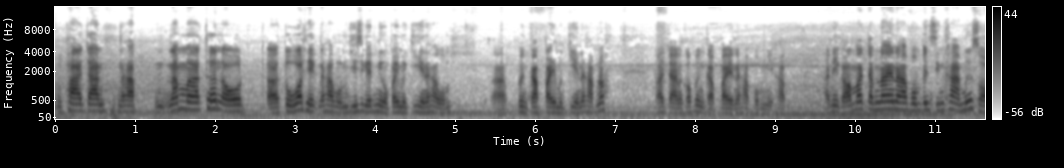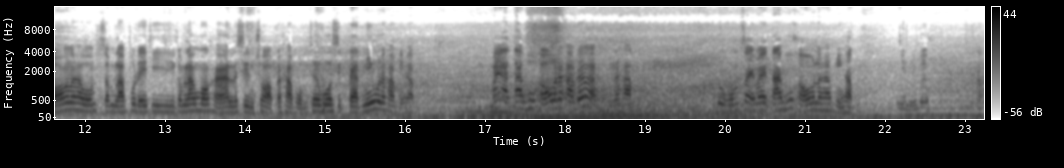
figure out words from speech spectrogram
ลูกพระอาจารย์นะครับนำมาเทิร์นเอาตู้วอเทคนะครับผม21นิ้วไปเมื่อกี้นะครับผมอ่าเพิ่งกลับไปเมื่อกี้นะครับเนาะพระอาจารย์ก็เพิ่งกลับไปนะครับ ผมนี่ครับอันนี้ก็เอามาจำหน่ายนะครับผมเป็นสินค้ามือสองนะครับผมสำหรับผู้ใดที่กำลังมองหาและชื่นชอบนะครับผมเทอร์โบ 18 นิ้วนะครับนี่ครับ ไม่อัดตาภูเขานะครับเด้อนะครับดูผมใส่ไม่ตาภูเขานะครับนี่ครับนี่นี่เบิ้งครับ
